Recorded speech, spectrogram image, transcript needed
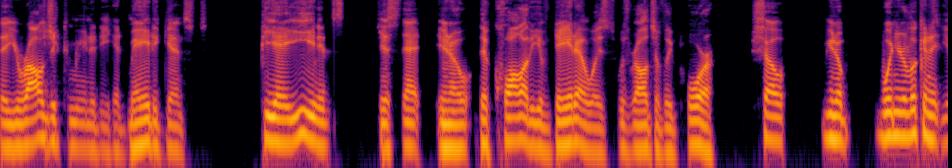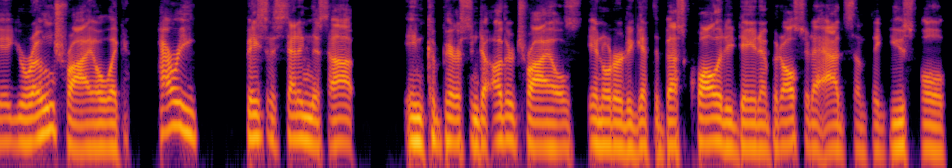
the urology community had made against PAE is just that, you know, the quality of data was, was relatively poor. So, you know, when you're looking at your own trial, like how are you basically setting this up in comparison to other trials in order to get the best quality data, but also to add something useful,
